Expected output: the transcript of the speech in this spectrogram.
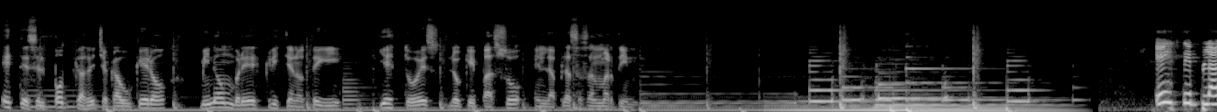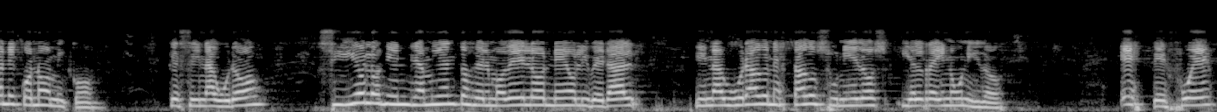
Este es el podcast de Chacabuquero, mi nombre es Cristian Otegui y esto es lo que pasó en la Plaza San Martín. Este plan económico que se inauguró siguió los lineamientos del modelo neoliberal inaugurado en Estados Unidos y el Reino Unido. Este fue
